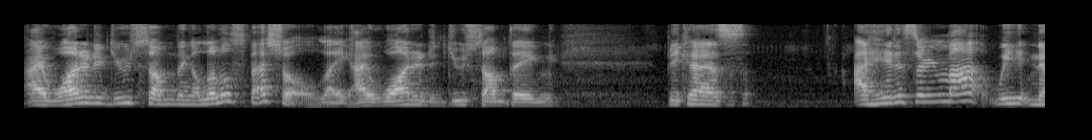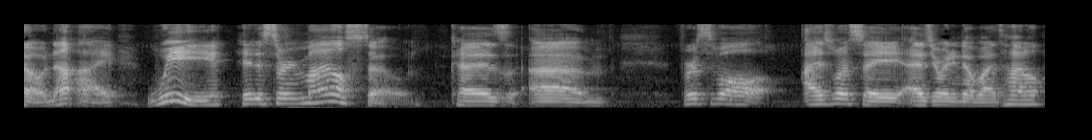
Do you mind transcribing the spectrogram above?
I wanted to do something a little special. Like, I wanted to do something because I hit a certain mile. We no, not I. We hit a certain milestone. Cause um, first of all, I just want to say, as you already know by the title,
